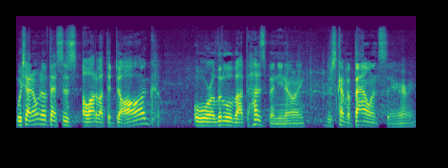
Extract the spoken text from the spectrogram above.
Which I don't know if that says a lot about the dog or a little about the husband, you know. There's kind of a balance there.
